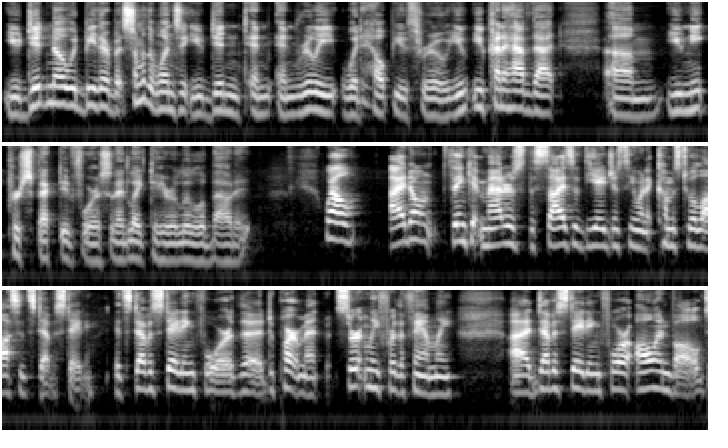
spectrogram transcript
you did know would be there, but some of the ones that you didn't and, and really would help you through. You, you kind of have that um, unique perspective for us, and I'd like to hear a little about it. Well, I don't think it matters the size of the agency when it comes to a loss. It's devastating. It's devastating for the department, certainly for the family, uh, devastating for all involved.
